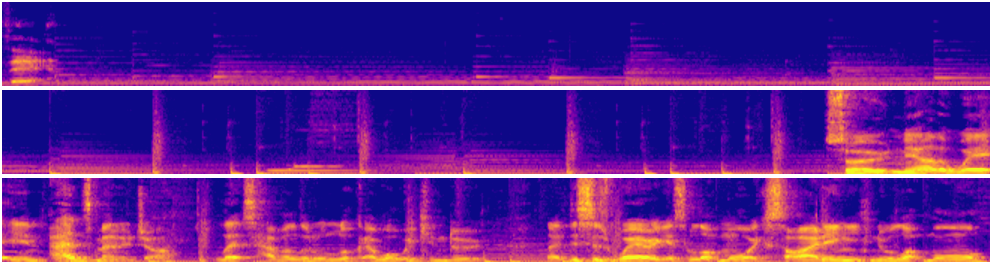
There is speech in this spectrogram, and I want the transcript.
there. So now that we're in Ads Manager, let's have a little look at what we can do. Like this is where it gets a lot more exciting. You can do a lot more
